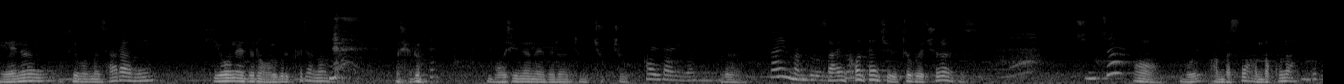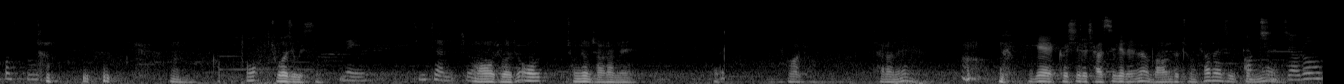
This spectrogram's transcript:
얘는 어떻게 보면 사람이 귀여운 애들은 얼굴이 크잖아. 그리고 멋있는 애들은 좀 죽죽. 팔다리가 긴. 네. 사인 만들어줬어? 사인 컨텐츠 유튜브에 출연했었어. 진짜? 어, 뭘 안 봤어? 안 봤구나. 못 봤어. 음. 어, 좋아지고 있어. 네. 칭찬 좋아. 어, 좋아, 좋아. 어, 점점 잘하네. 어, 좋아, 좋아. 잘하네. 이게 글씨를 잘 쓰게 되면 마음도 좀 편해지기 아 때문에 진짜로?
